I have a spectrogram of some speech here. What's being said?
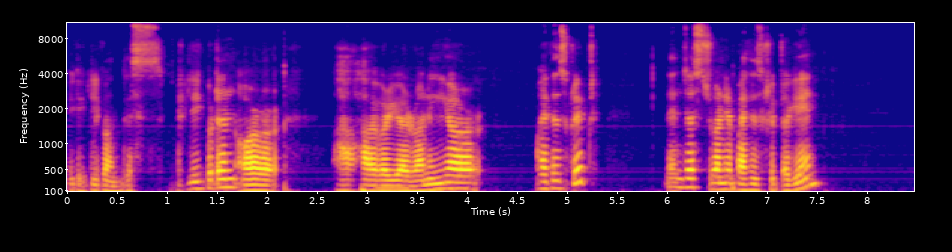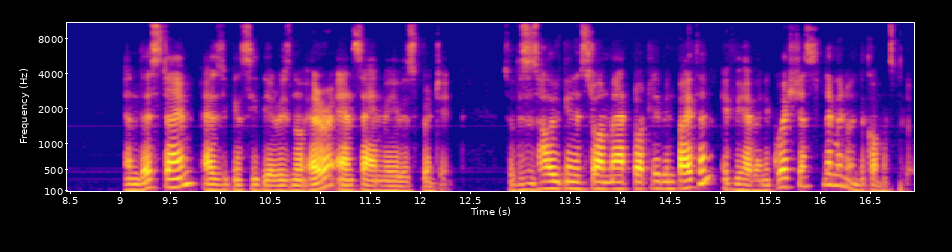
you can click on this delete button or uh, however you are running your python script then just run your python script again. And this time as you can see there is no error and sine wave is printed. So this is how you can install matplotlib in python. If you have any questions let me know in the comments below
